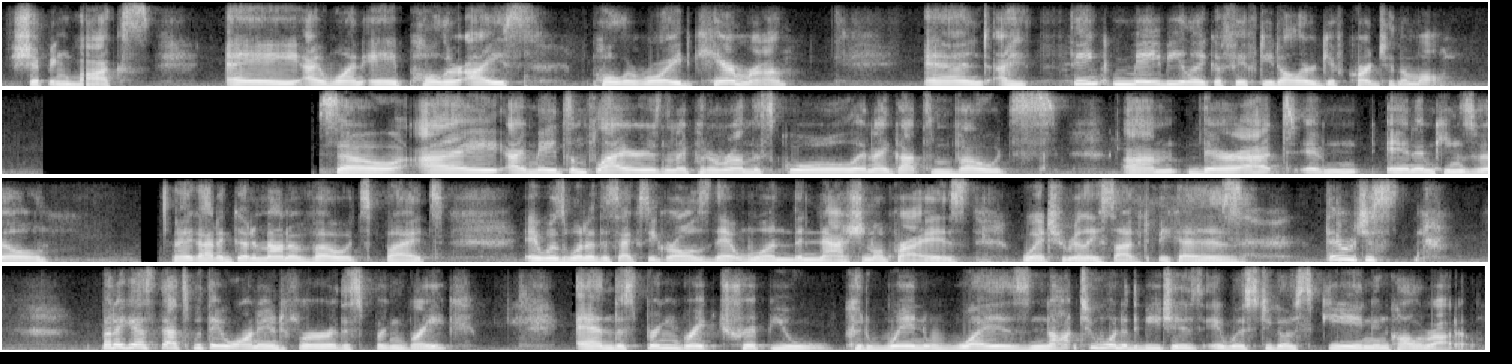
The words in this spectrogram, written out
shipping box. A I won a polar ice Polaroid camera, and I think maybe like a $50 gift card to the mall. So I I made some flyers and I put them around the school and I got some votes um, there at in A&M Kingsville. I got a good amount of votes, but it was one of the sexy girls that won the national prize, which really sucked because they were just. But I guess that's what they wanted for the spring break. And the spring break trip you could win was not to one of the beaches, it was to go skiing in Colorado.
